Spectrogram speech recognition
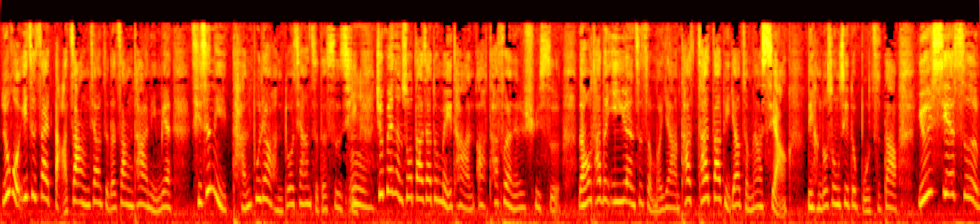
如果一直在打仗这样子的状态里面，其实你谈不了很多这样子的事情，就变成说大家都没谈啊，他忽然间就去世，然后他的意愿是怎么样，他他到底要怎么样想，你很多东西都不知道，有一些是。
